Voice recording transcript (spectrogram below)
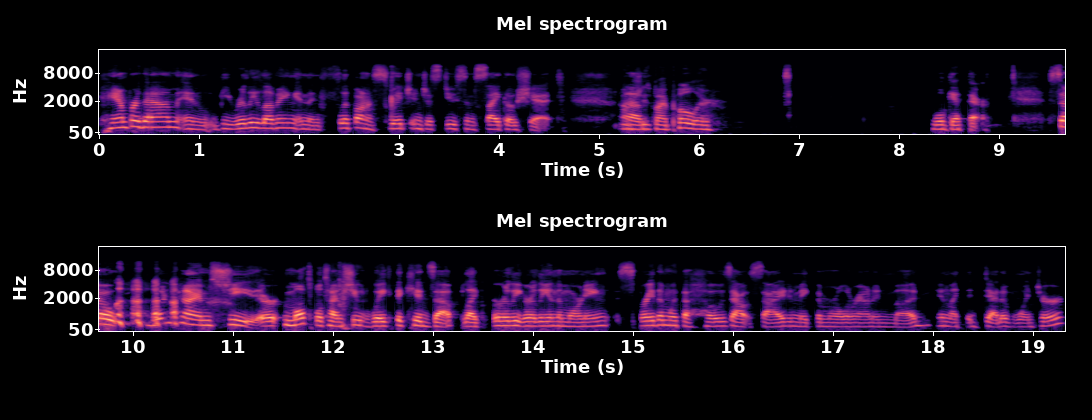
pamper them and be really loving and then flip on a switch and just do some psycho shit Oh, Um, she's bipolar. we'll get there so one time she or multiple times she would wake the kids up like early early in the morning spray them with a hose outside and make them roll around in mud in like the dead of winter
